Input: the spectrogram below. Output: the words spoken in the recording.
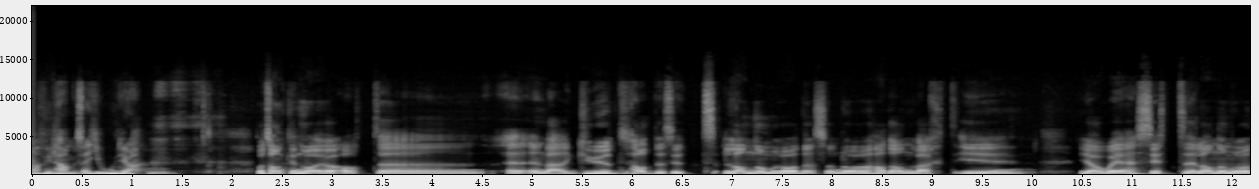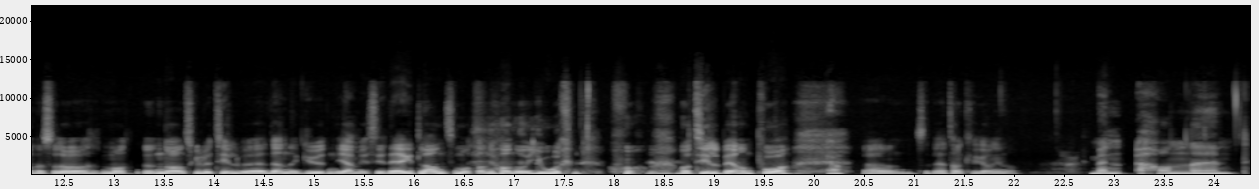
Han vil ha med seg jord, ja. Og tanken var jo at uh, enhver gud hadde sitt landområde, så nå hadde han vært i Yahweh sitt landområde, så da måtte, når han skulle tilbe denne guden hjemme i sitt eget land, så måtte han jo ha noe jord å, tilbe han på. Ja. Eh, så det er tankegangen nå. Men han, eh,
